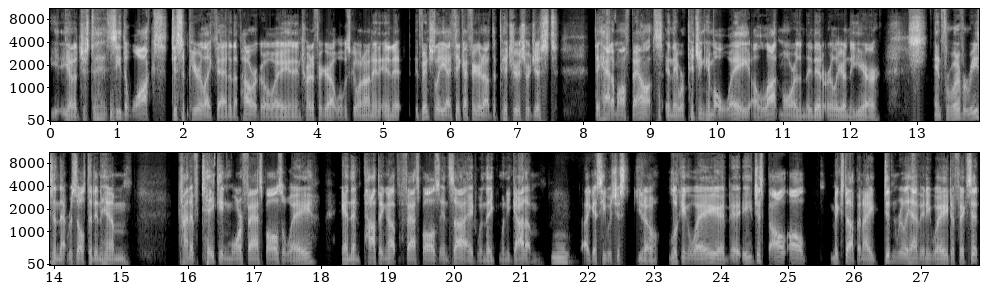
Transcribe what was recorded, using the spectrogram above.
you, know, just to see the walks disappear like that and the power go away, and try to figure out what was going on, and, and it eventually I think I figured out the pitchers are just they had him off balance and they were pitching him away a lot more than they did earlier in the year. And for whatever reason, that resulted in him kind of taking more fastballs away and then popping up fastballs inside when they when he got them. Mm. I guess he was just you know looking away and uh, he just all all mixed up. And I didn't really have any way to fix it,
